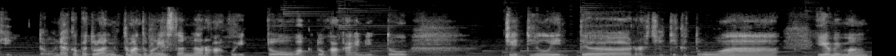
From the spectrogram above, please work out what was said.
gitu. Nah kebetulan teman-teman listener aku itu waktu KKN itu jadi leader, jadi ketua. Ya memang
